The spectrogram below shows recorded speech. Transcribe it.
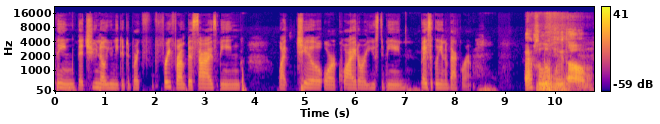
thing that you know you needed to break f- free from besides being like chill or quiet or used to being basically in the background? absolutely. Um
